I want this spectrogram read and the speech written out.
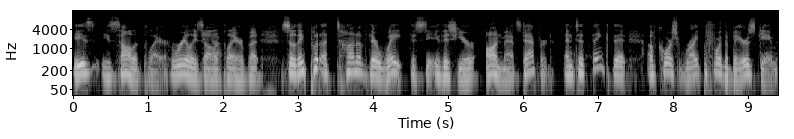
he's he's solid player, really solid yeah. player. But so they put a ton of their weight this this year on Matt Stafford, and to think that, of course, right before the Bears game,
